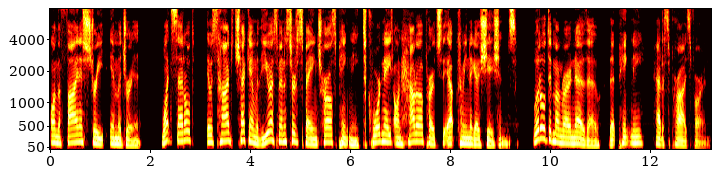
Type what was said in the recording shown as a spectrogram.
on the finest street in Madrid. Once settled, it was time to check in with the U.S. Minister to Spain, Charles Pinckney, to coordinate on how to approach the upcoming negotiations. Little did Monroe know, though, that Pinckney had a surprise for him.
